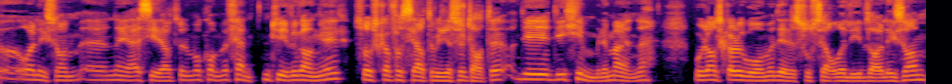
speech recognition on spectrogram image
og liksom, eh, når jeg sier at du må komme 15-20 ganger, så skal du få se at det blir resultater, de, de himler med øynene. Hvordan skal det gå med deres sosiale liv da, liksom?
